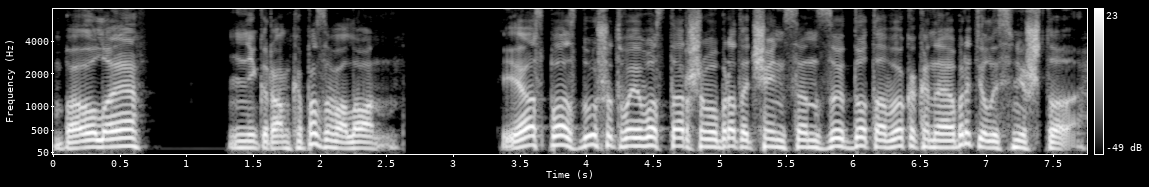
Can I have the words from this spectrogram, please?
«Баулэ!» — негромко позвал он. Я спас душу твоего старшего брата Чэнь Сэнзы до того, как она обратилась в ничто.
